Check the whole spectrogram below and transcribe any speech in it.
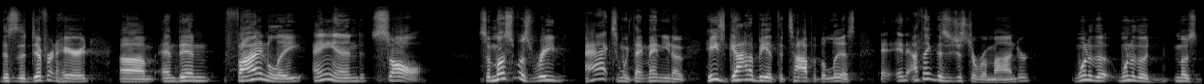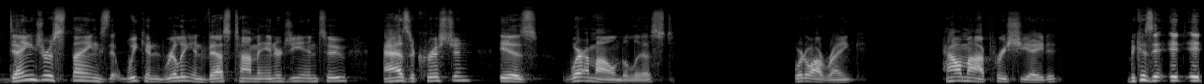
this is a different Herod. Um, and then finally, and Saul. So most of us read Acts and we think, man, you know, he's got to be at the top of the list. And I think this is just a reminder. One of, the, one of the most dangerous things that we can really invest time and energy into as a Christian is where am I on the list? Where do I rank? How am I appreciated? Because it, it, it,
